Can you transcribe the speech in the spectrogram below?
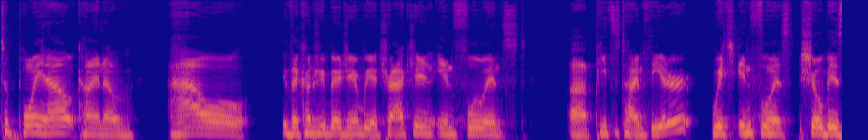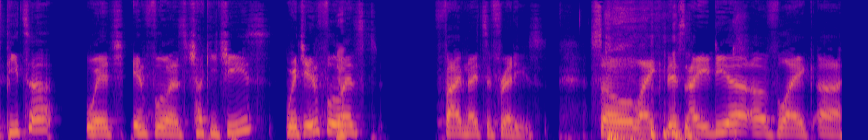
to point out kind of how the Country Bear Jamboree attraction influenced uh, Pizza Time Theater, which influenced Showbiz Pizza, which influenced Chuck E. Cheese, which influenced Five Nights at Freddy's. So like this idea of like uh,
